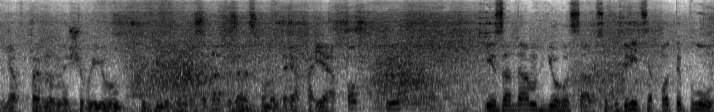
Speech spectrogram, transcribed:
Я впевнений, що ви його хотіли мені задати зараз в коментарях, а я оп і, і задам його сам собі. Дивіться, по теплу.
